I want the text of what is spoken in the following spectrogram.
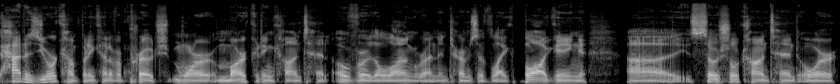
How does your company kind of approach more marketing content over the long run in terms of like blogging, uh, social content, or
